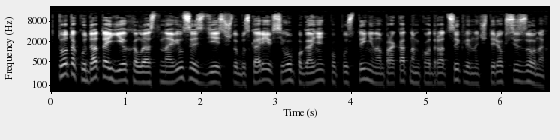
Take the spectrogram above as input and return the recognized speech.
Кто-то куда-то ехал и остановился здесь, чтобы, скорее всего, погонять по пустыне на прокатном квадроцикле на четырех сезонах.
